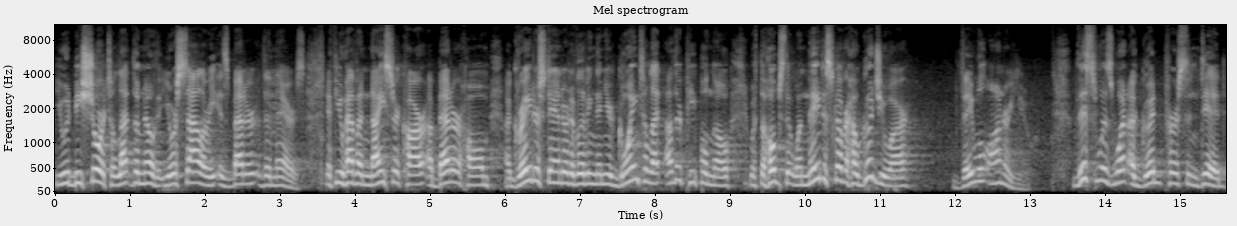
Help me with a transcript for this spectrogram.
you would be sure to let them know that your salary is better than theirs. If you have a nicer car, a better home, a greater standard of living, then you're going to let other people know with the hopes that when they discover how good you are, they will honor you. This was what a good person did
